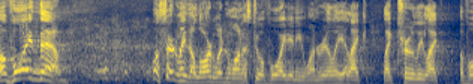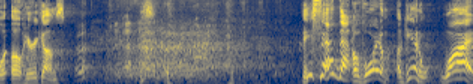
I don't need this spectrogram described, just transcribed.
avoid them. Well, certainly the Lord wouldn't want us to avoid anyone, really. Like, like truly, like avoid. Oh, here he comes. he said that avoid them again. Why?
